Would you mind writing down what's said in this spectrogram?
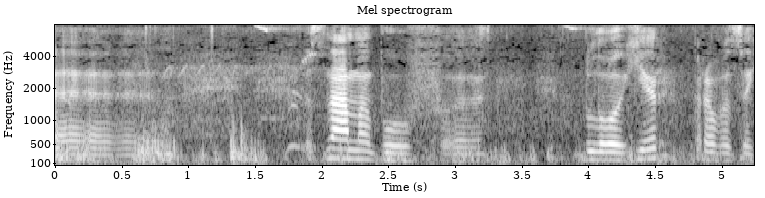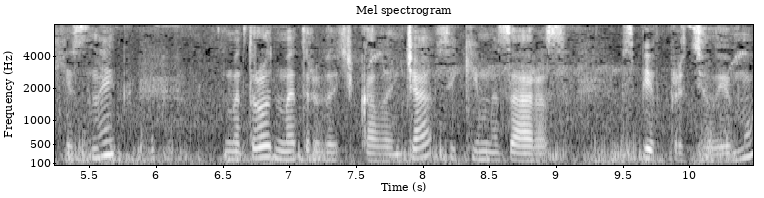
Е, З нами був е, блогер, правозахисник Дмитро Дмитрович Каланча, з яким ми зараз співпрацюємо.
